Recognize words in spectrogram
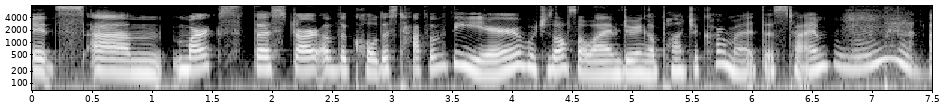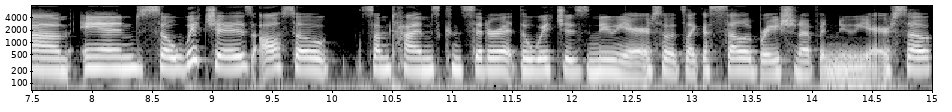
it's um, marks the start of the coldest half of the year, which is also why I'm doing a panchakarma at this time. Mm-hmm. Um, and so witches also sometimes consider it the witches' new year. So it's like a celebration of a new year. So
